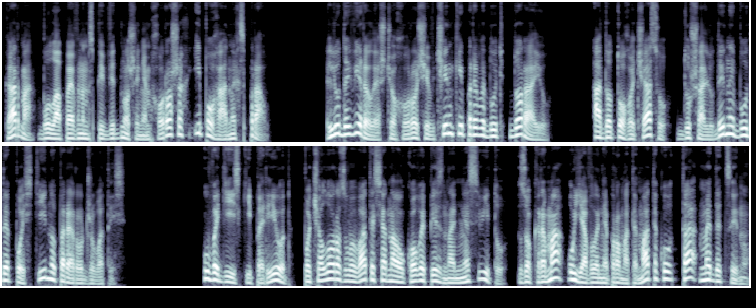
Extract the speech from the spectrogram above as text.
Карма була певним співвідношенням хороших і поганих справ. Люди вірили, що хороші вчинки приведуть до раю, а до того часу душа людини буде постійно перероджуватись. У ведійський період почало розвиватися наукове пізнання світу, зокрема уявлення про математику та медицину.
